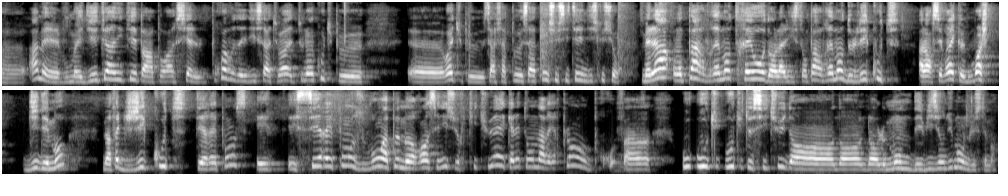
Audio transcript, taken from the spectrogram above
euh, ah, mais vous m'avez dit éternité par rapport à ciel. Pourquoi vous avez dit ça, tu vois Tout d'un coup, tu peux, euh, ouais, tu peux, ça, ça peut, ça peut susciter une discussion. Mais là, on part vraiment très haut dans la liste. On part vraiment de l'écoute. Alors, c'est vrai que moi, je dis des mots, mais en fait, j'écoute tes réponses et, ces réponses vont un peu me renseigner sur qui tu es, quel est ton arrière-plan, enfin, où, tu, où tu te situes dans, dans, dans le monde des visions du monde, justement.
